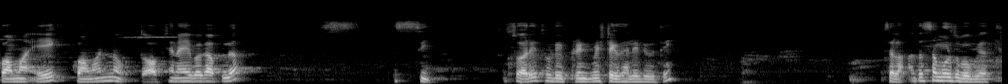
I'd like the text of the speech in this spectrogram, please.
कॉमा एक कॉमा नऊ. तर ऑप्शन आहे बघा आपलं सी सॉरी थोडी प्रिंट मिस्टेक झालेली होती. चला आता समोरचं बघूयात.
